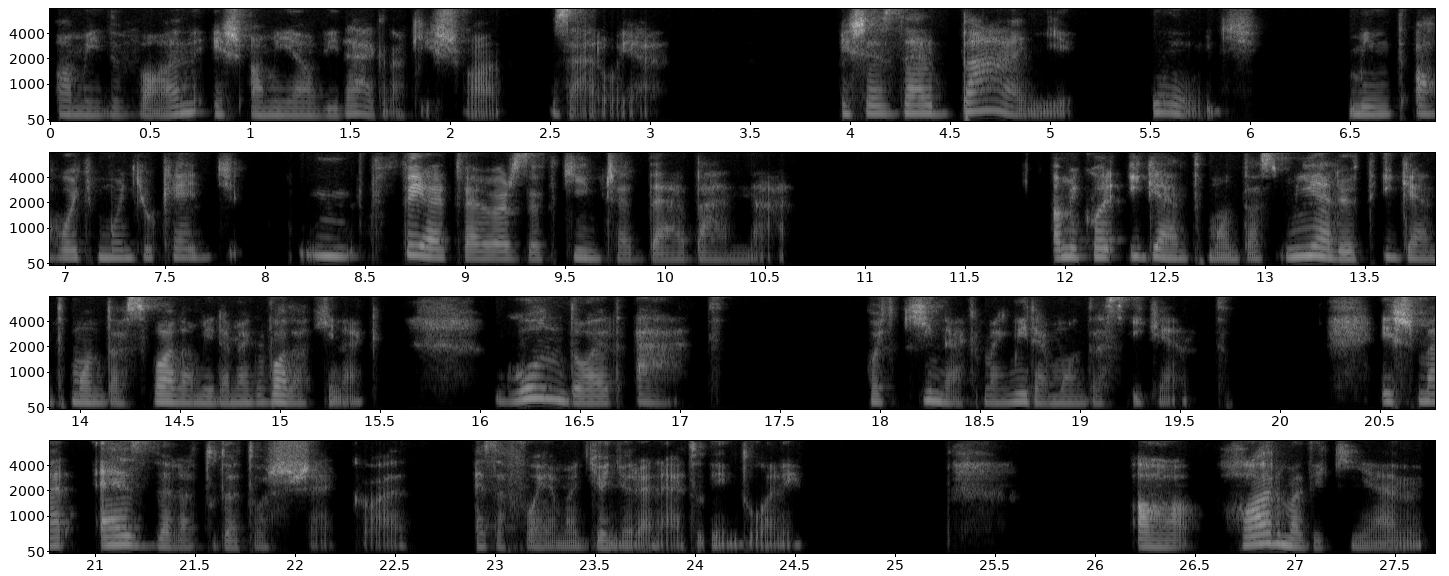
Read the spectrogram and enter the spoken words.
amit van, és ami a világnak is van, zárójel. És ezzel bánj úgy, mint ahogy mondjuk egy féltve őrzött kincseddel bánnál. Amikor igent mondasz, mielőtt igent mondasz valamire, meg valakinek, gondold át, hogy kinek, meg mire mondasz igent. És már ezzel a tudatossággal ez a folyamat gyönyörűen el tud indulni. A harmadik ilyen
